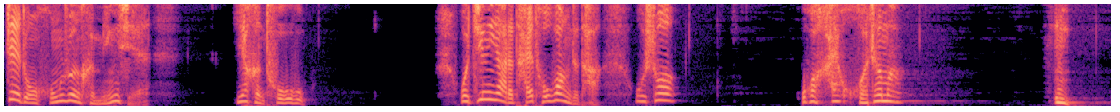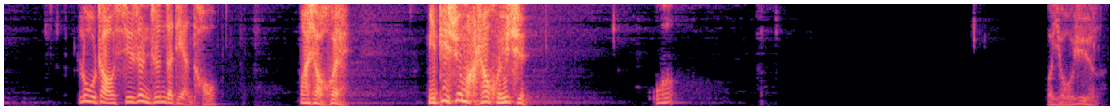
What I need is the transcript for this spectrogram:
这种红润很明显，也很突兀。我惊讶的抬头望着他，我说：“我还活着吗？”嗯，陆兆熙认真的点头。马小慧，你必须马上回去。我，我犹豫了。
